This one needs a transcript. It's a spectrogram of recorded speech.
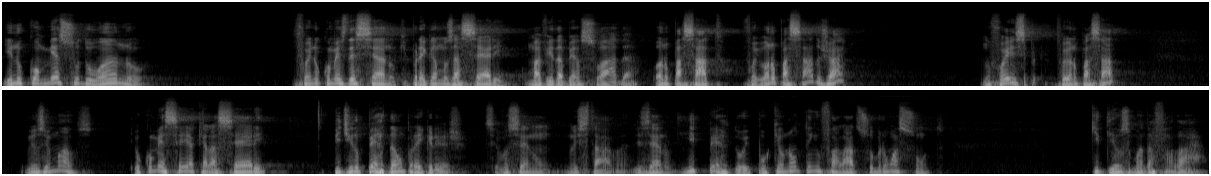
E no começo do ano, foi no começo desse ano que pregamos a série Uma Vida Abençoada. O ano passado? Foi o ano passado já? Não foi? Foi o ano passado? Meus irmãos, eu comecei aquela série pedindo perdão para a igreja, se você não, não estava, dizendo: me perdoe, porque eu não tenho falado sobre um assunto que Deus manda falar.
